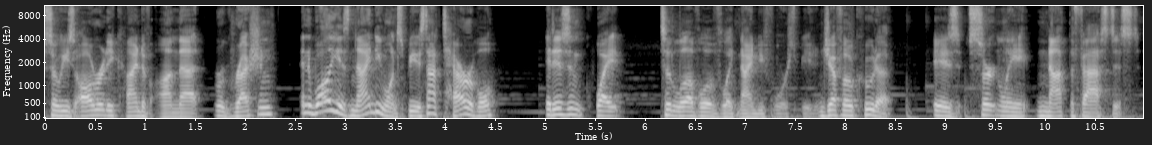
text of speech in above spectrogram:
So he's already kind of on that regression. And while he has 91 speed, it's not terrible. It isn't quite to the level of like 94 speed. And Jeff Okudah is certainly not the fastest.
